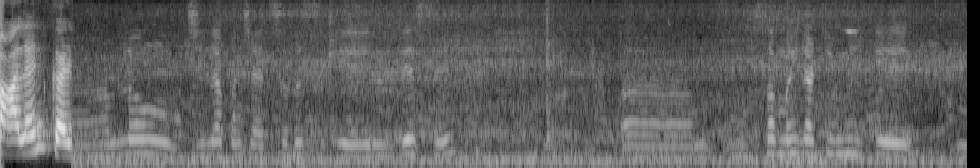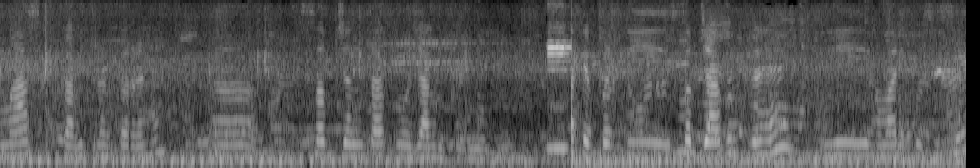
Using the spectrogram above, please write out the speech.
पालन कर हम लोग जिला पंचायत सदस्य के निर्देश से सब महिला टीम के मास्क का वितरण कर रहे हैं। सब जनता को जागरूक करने के लिए। प्रति सब जागरूक रहें, यही हमारी कोशिश है।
